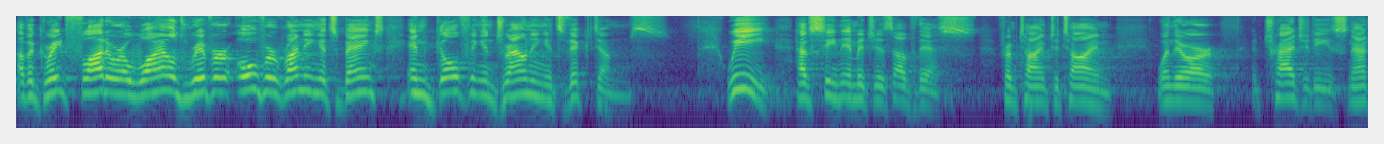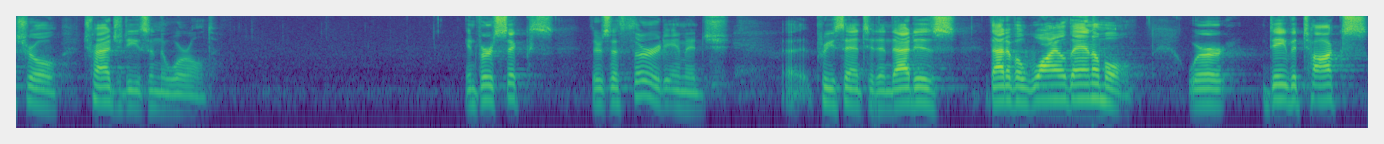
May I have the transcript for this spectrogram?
of a great flood or a wild river overrunning its banks, engulfing and drowning its victims. We have seen images of this from time to time when there are tragedies, natural tragedies in the world. In verse 6, there's a third image uh, presented, and that is that of a wild animal, where David talks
